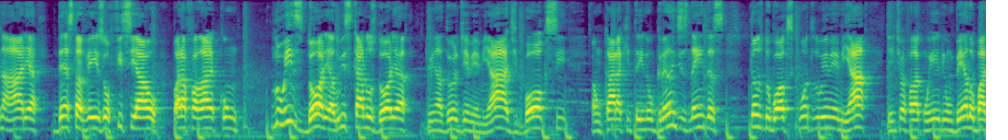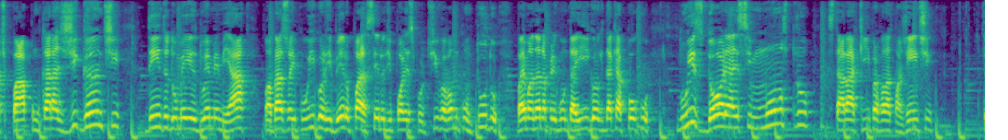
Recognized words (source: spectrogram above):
Na área, desta vez oficial, para falar com Luiz Dória, Luiz Carlos Dória, treinador de MMA, de boxe. É um cara que treinou grandes lendas, tanto do boxe quanto do MMA. E a gente vai falar com ele, um belo bate-papo, um cara gigante dentro do meio do MMA. Um abraço aí pro Igor Ribeiro, parceiro de Poliesportiva. Vamos com tudo. Vai mandando a pergunta aí, Igor, que daqui a pouco Luiz Dória, esse monstro, estará aqui para falar com a gente.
